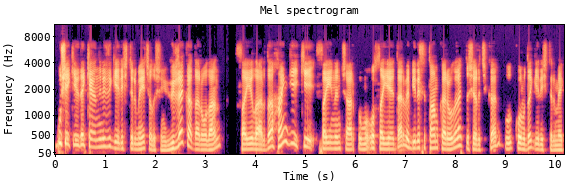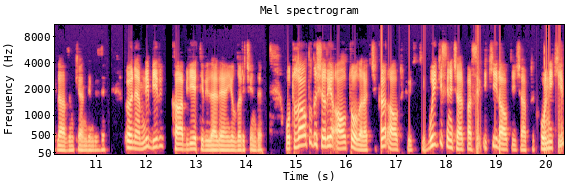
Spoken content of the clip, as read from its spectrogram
Bu şekilde kendinizi geliştirmeye çalışın. 100'e kadar olan sayılarda hangi iki sayının çarpımı o sayı eder ve birisi tam kare olarak dışarı çıkar? Bu konuda geliştirmek lazım kendimizi. Önemli bir kabiliyettir ilerleyen yıllar içinde. 36 dışarıya 6 olarak çıkar. 6 kök 2. Bu ikisini çarparsak 2 ile 6'yı çarptık. 12.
